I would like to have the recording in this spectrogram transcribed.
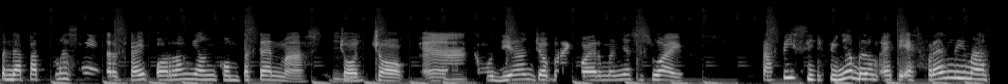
Pendapat Mas nih terkait orang yang kompeten Mas, hmm. cocok, eh, hmm. kemudian job requirement-nya sesuai. Tapi CV-nya belum ETS friendly Mas.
